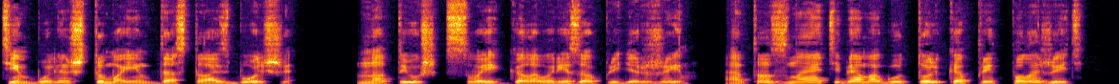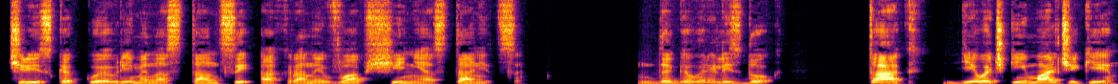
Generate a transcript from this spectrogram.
Тем более, что моим досталось больше. Но ты уж своих головорезов придержи, а то, зная тебя, могу только предположить, через какое время на станции охраны вообще не останется. Договорились, док. Так, девочки и мальчики,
